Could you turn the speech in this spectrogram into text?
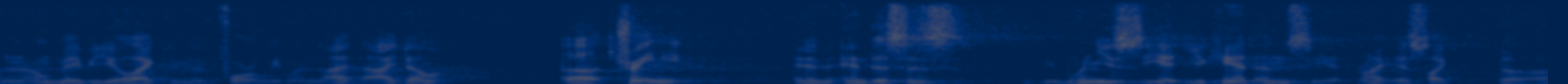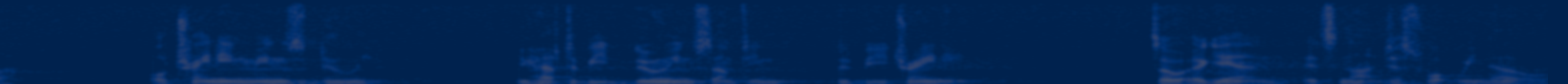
don't know. Maybe you like four-wheeling. I, I don't. Uh, training. And, and this is, when you see it, you can't unsee it, right? It's like, duh. Well, training means doing. You have to be doing something to be training. So again, it's not just what we know,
